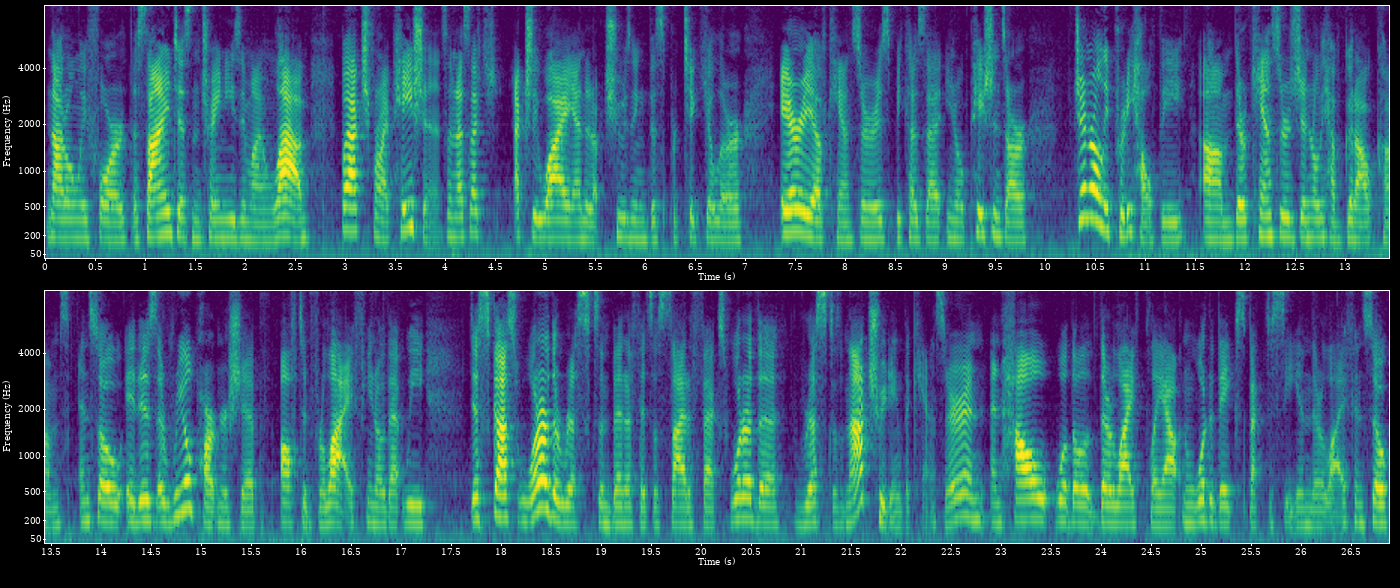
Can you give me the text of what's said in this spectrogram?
not only for the scientists and trainees in my own lab but actually for my patients and that's actually why i ended up choosing this particular area of cancer is because that you know patients are generally pretty healthy. Um, their cancers generally have good outcomes. And so it is a real partnership, often for life, you know, that we discuss what are the risks and benefits of side effects, what are the risks of not treating the cancer, and, and how will the, their life play out, and what do they expect to see in their life. And so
